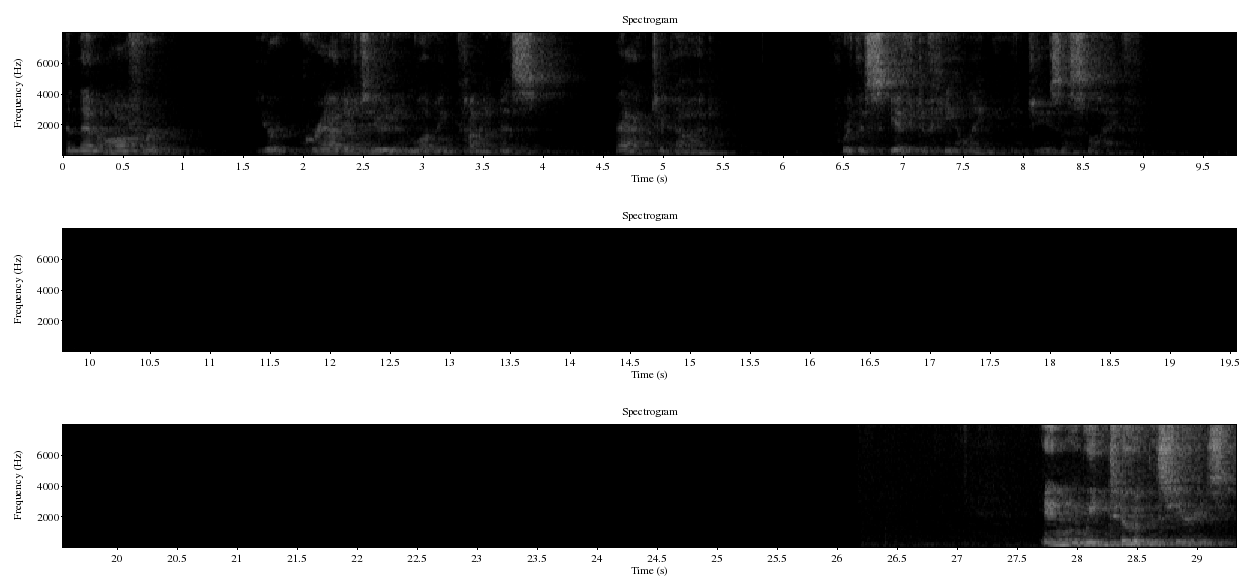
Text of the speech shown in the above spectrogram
And then offer your gratitude and loving kindness back to God for this gift of healing in Jesus' life. In week two of the series,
